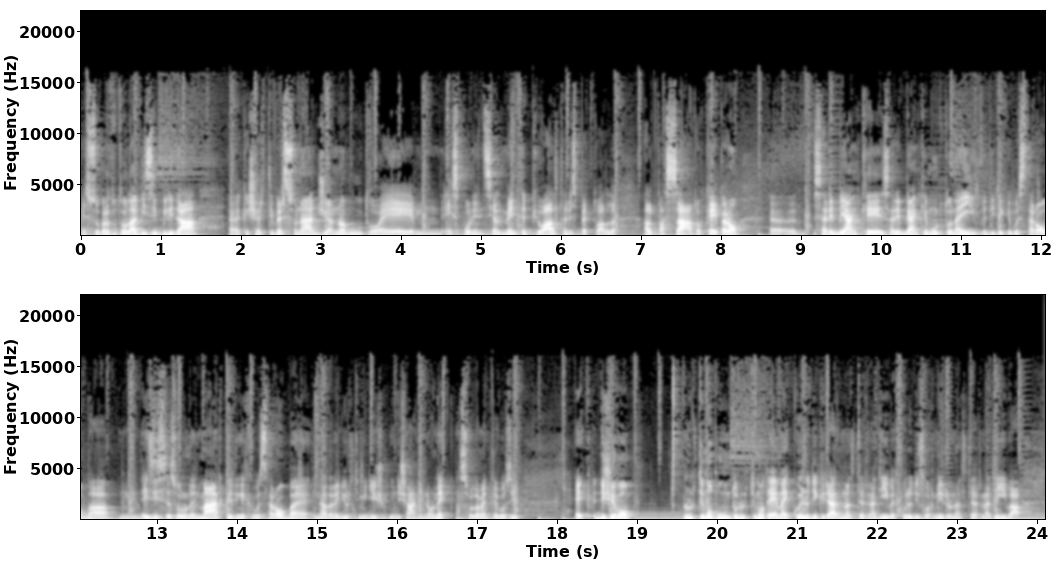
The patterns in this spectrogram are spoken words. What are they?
e soprattutto la visibilità eh, che certi personaggi hanno avuto è mh, esponenzialmente più alta rispetto al, al passato, ok? Però eh, sarebbe, anche, sarebbe, anche, molto naive dire che questa roba mh, esiste solo nel marketing e che questa roba è nata negli ultimi 10-15 anni, non è assolutamente così. E dicevo, l'ultimo punto, l'ultimo tema è quello di creare un'alternativa, è quello di fornire un'alternativa.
